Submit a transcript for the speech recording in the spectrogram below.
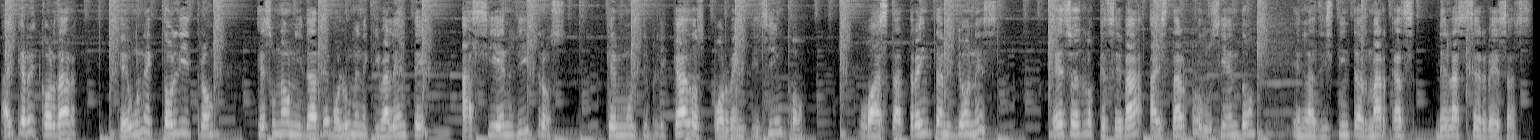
hay que recordar que un hectolitro es una unidad de volumen equivalente a 100 litros, que multiplicados por 25 o hasta 30 millones, eso es lo que se va a estar produciendo en las distintas marcas de las cervezas.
